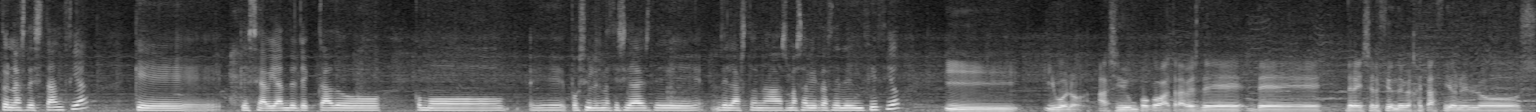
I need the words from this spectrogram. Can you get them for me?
zonas de estancia que, que se habían detectado como eh, posibles necesidades de, de las zonas más abiertas del edificio y, bueno, ha sido un poco a través de- de la inserción de vegetación en los,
